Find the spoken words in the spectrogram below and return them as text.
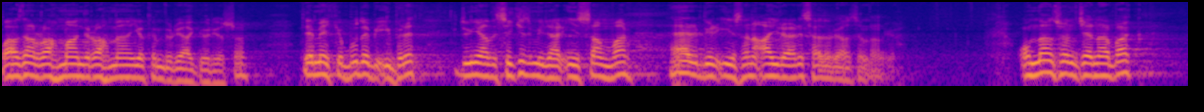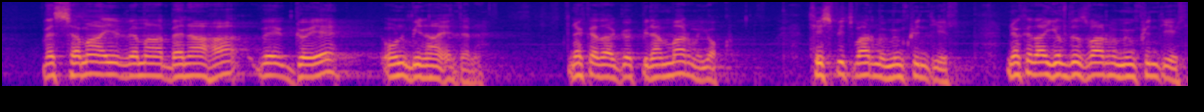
Bazen Rahmani Rahman'a yakın bir rüya görüyorsun. Demek ki bu da bir ibret. Dünyada 8 milyar insan var. Her bir insana ayrı ayrı senaryo hazırlanıyor. Ondan sonra Cenab-ı Hak ve semai ve ma benaha ve göğe onu bina edene. Ne kadar gök bilen var mı? Yok. Tespit var mı? Mümkün değil. Ne kadar yıldız var mı? Mümkün değil.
